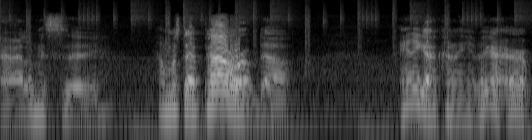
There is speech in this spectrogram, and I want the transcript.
Alright, let me see. How much that power up though? And they got Cunningham. They got Arab.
